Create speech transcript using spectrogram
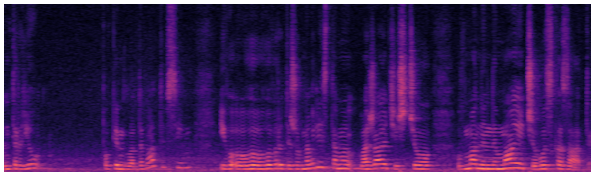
інтерв'ю покинула давати всім і го- го- говорити журналістами, вважаючи, що в мене немає чого сказати.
